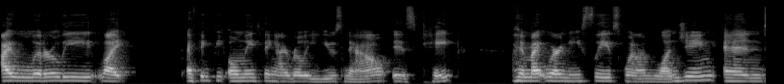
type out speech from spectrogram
I literally like, I think the only thing I really use now is tape. I might wear knee sleeves when I'm lunging, and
